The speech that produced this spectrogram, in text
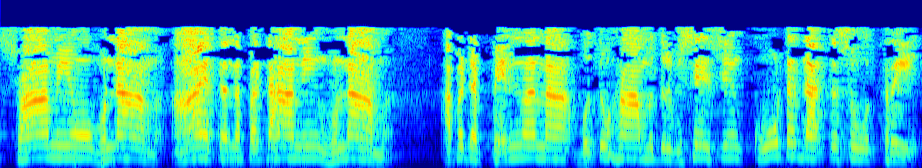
ස්වාමියෝ වුණාම ආයතන ප්‍රධානීන් වුණාම අපිට පෙන්වන බුදුහාමුදුරු විශේෂයෙන් කූටදත්ත සූත්‍රයේ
